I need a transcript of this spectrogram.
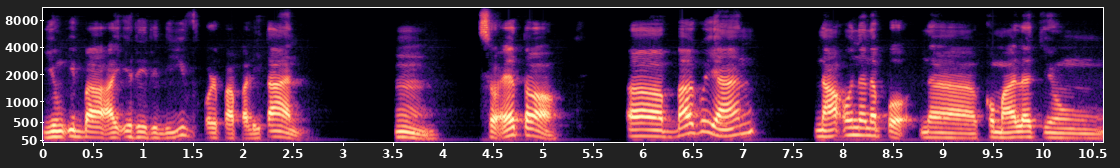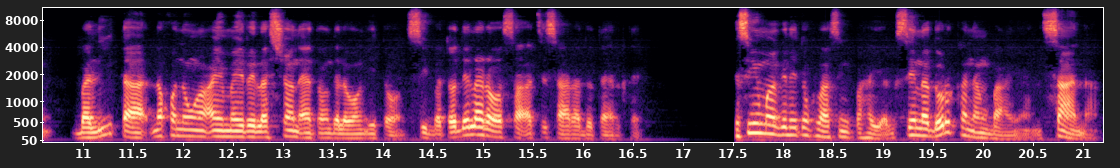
yung iba ay i-relieve or papalitan. Hmm. So eto, Ah, bago yan, nauna na po na kumalat yung balita na kung ano nga ay may relasyon etong dalawang ito, si Bato de la Rosa at si Sara Duterte. Kasi yung mga ganitong klaseng pahayag, senador ka ng bayan, sana.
